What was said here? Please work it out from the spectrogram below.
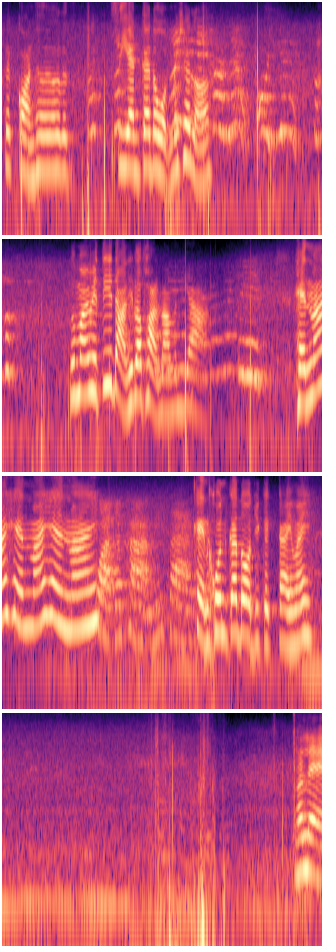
แต่ก่อนเธอเซียนกระโดดไม่ใช่เหรอ ผ่านแล้วโอ้ยเย่ คือไมเวตี้ด่านที่เราผ่านมามันยาก เห็นไหมเห็นไหมเห็นไหมกว่าจะผ่านนี่ตายเห็นคนกระโดดอยู่ไกลๆไหมนั่นแหละ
